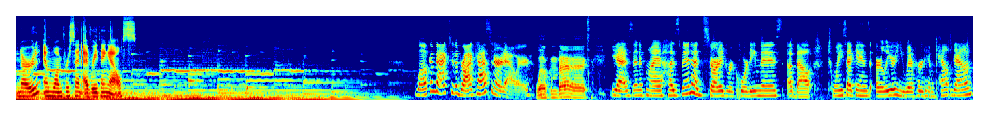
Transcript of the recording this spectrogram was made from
nerd and 1% everything else. Welcome back to the Broadcast Nerd Hour. Welcome back. Yes, and if my husband had started recording this about 20 seconds earlier, you would have heard him count down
